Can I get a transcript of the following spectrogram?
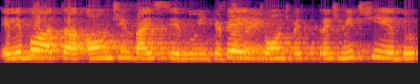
ele bota onde vai ser feito, também. onde vai ser transmitido.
